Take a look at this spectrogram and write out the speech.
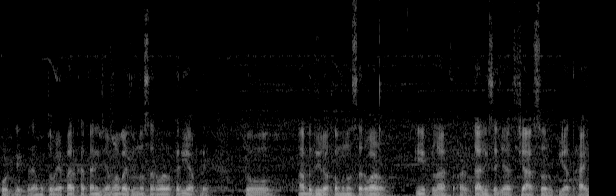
ખોટ ગઈ, બરાબર? તો વેપાર ખાતાની જમા બાજુનો સરવાળો કરીએ આપણે. તો આ બધી રકમનો સરવાળો એક લાખ અડતાલીસ હજાર ચારસો રૂપિયા થાય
